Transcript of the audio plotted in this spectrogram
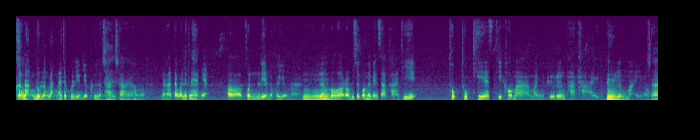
ครับหลังๆรุ่นหลังๆ น่าจะคนเรียนเยอะขึ้นแล้วมั้งใช่ใช่ครับเออนะฮะแต่ว่าแรกๆเนี่ยเอ่อคนเรียนไม่ค่อยเยอะมากอืมแล้วก็เรารู้สึกว่ามันเป็นสาขาที่ทุกทุกเคสที่เข้ามามันคือเรื่องท้าทายคือเรื่องใหม่เนาะใช่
